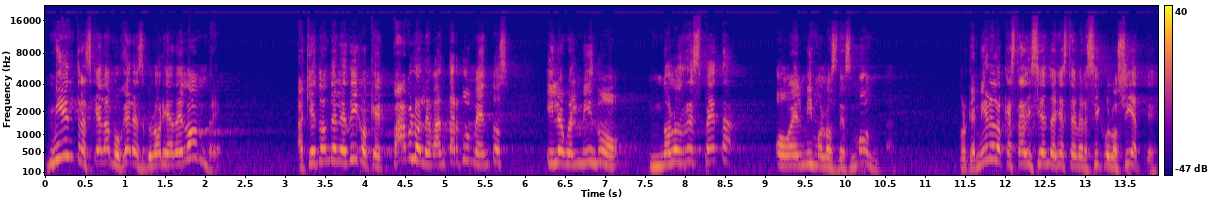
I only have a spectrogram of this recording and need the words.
Mientras que la mujer es gloria del hombre. Aquí es donde le digo que Pablo levanta argumentos y luego él mismo no los respeta o él mismo los desmonta. Porque mire lo que está diciendo en este versículo 7.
